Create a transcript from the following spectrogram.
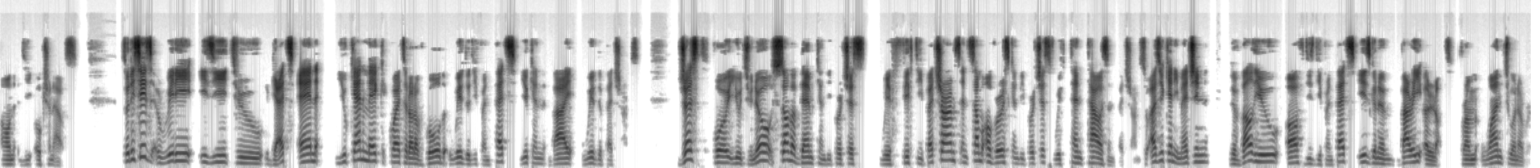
on the auction house. So this is really easy to get and you can make quite a lot of gold with the different pets you can buy with the pet charms. Just for you to know, some of them can be purchased with 50 pet charms and some others can be purchased with 10,000 pet charms. So as you can imagine, the value of these different pets is going to vary a lot from one to another.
